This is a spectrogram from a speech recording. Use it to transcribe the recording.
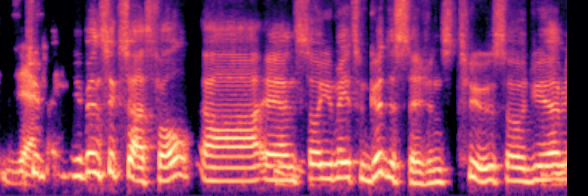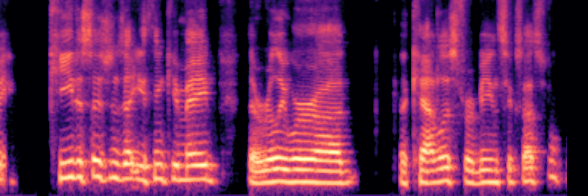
exactly. You've been successful, uh, and mm-hmm. so you made some good decisions too. So, do you have mm-hmm. any key decisions that you think you made that really were uh, a catalyst for being successful?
